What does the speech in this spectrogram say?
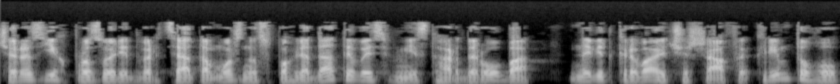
Через їх прозорі дверцята можна споглядати весь вміст гардероба, не відкриваючи шафи. Крім того,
